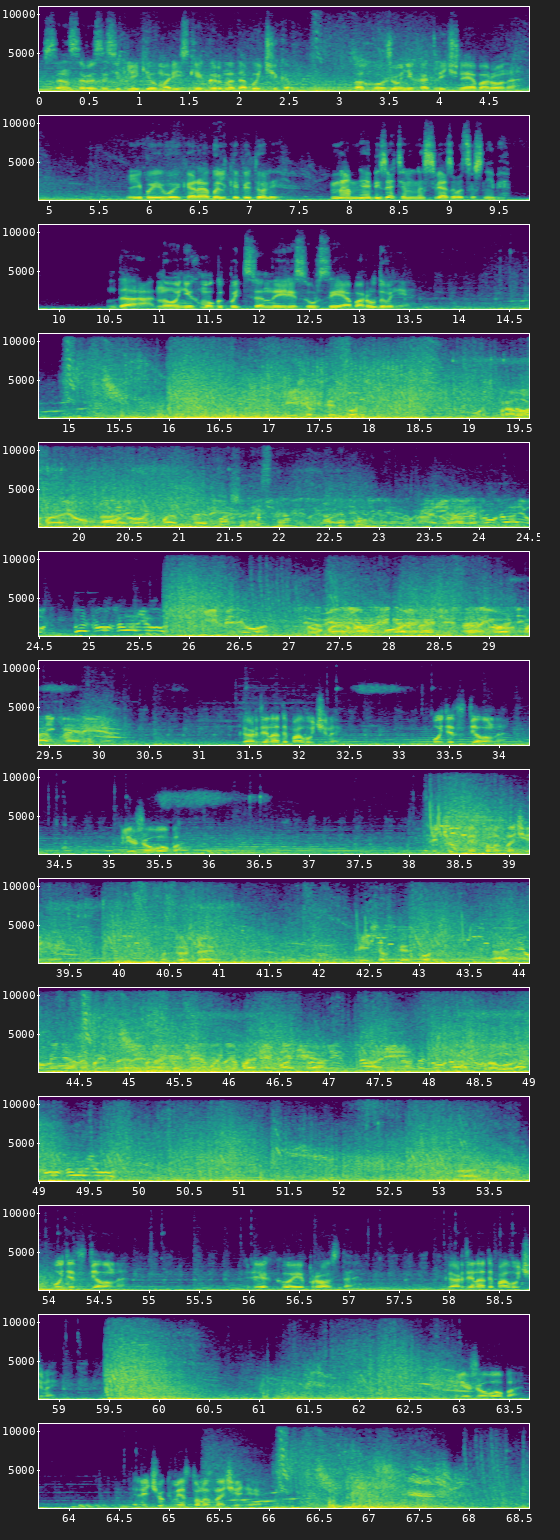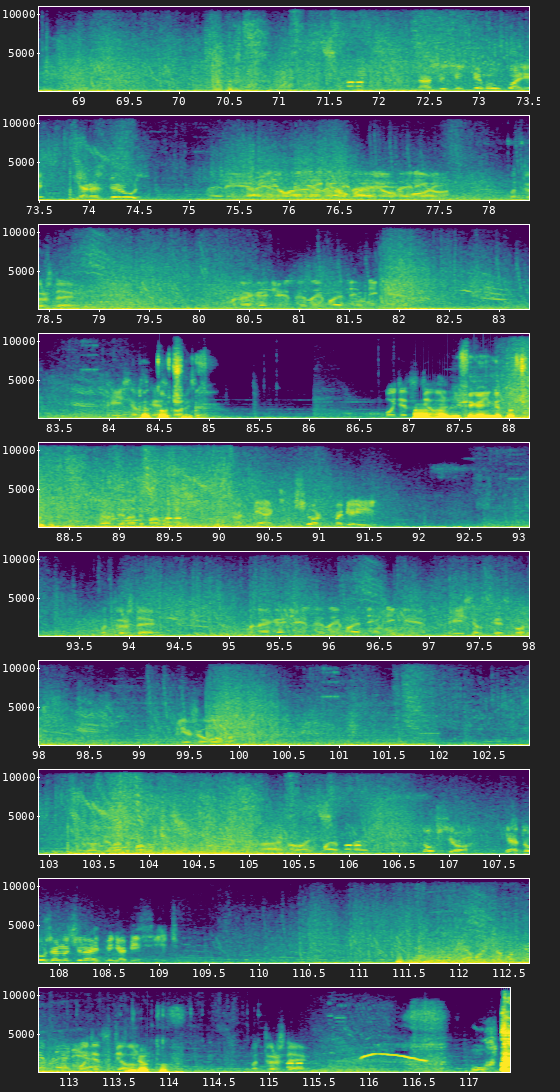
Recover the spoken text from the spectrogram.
Сенсоры засекли килмарийских горнодобытчиков. Похоже, у них отличная оборона. И боевой корабль Капитолий. Нам не обязательно связываться с ними. Да, но у них могут быть ценные ресурсы и оборудование. Крейсерская скорость. Курс проложен. Ваши войска атакованы. Координаты получены. Будет сделано. Гляжу в оба. Лечу к месту назначения. Подтверждаю. Крейсерская скорость. Они у меня на прицеле. Многочисленные противники. Курс проложен. Будет сделано. Легко и просто. Координаты получены. Лечу к месту назначения. Наши системы упали. Я разберусь. Подтверждаю. Многочисленные противники. Готовчик. Ага, сделано. нифига не готовчик. Координаты получены. Опять, черт побери. Подтверждаю. Многочисленные противники. Крейсерская скорость. Гляжу в оба. Координаты получены. Огонь цели. Ну все, это уже начинает меня бесить. Будет сделано. Готов. Подтверждаю. Ух ты!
